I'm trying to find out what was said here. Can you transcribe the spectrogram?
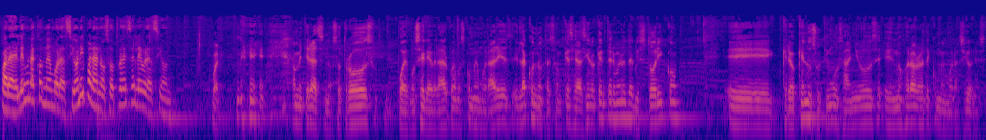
para él es una conmemoración y para nosotros es celebración? Bueno, a mentiras, nosotros podemos celebrar, podemos conmemorar, es, la connotación que se da, sino que en términos de lo histórico, eh, creo que en los últimos años es mejor hablar de conmemoraciones.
